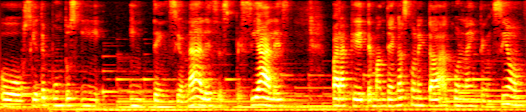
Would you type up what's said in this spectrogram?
o siete puntos intencionales, especiales, para que te mantengas conectada con la intención,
